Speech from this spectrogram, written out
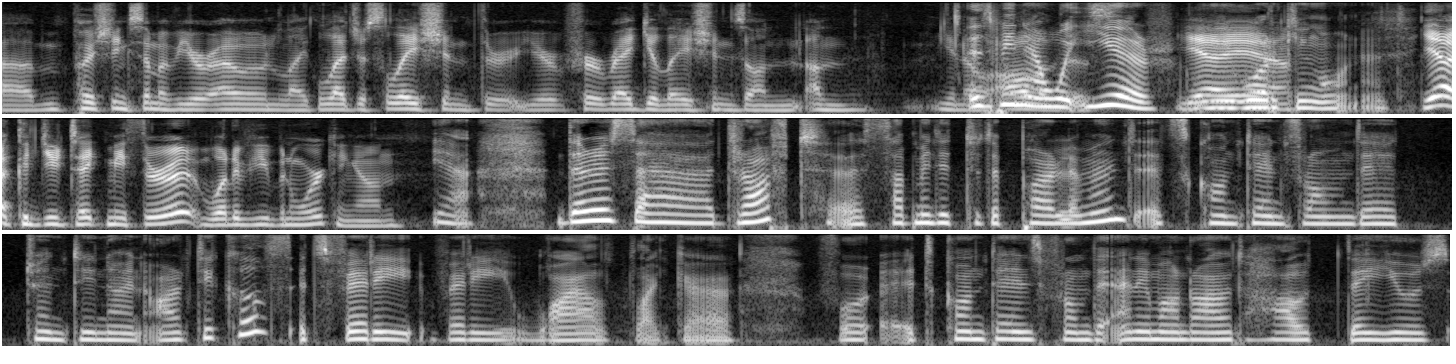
um, pushing some of your own like legislation through your for regulations on on you know. it's been a of w- this. year Yeah, yeah. working on it. Yeah, could you take me through it? What have you been working on? Yeah, there is a draft uh, submitted to the parliament. It's contained from the 29 articles. It's very, very wild. Like uh, for it contains from the animal right how they use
